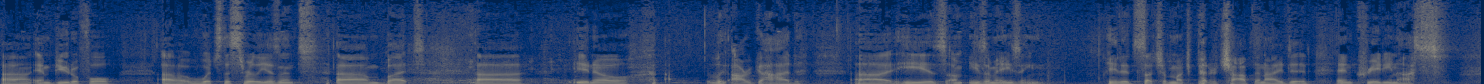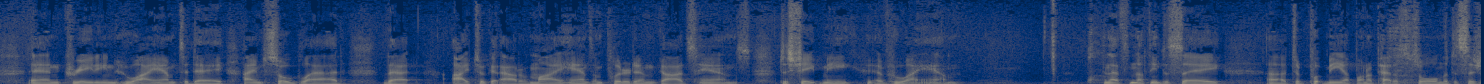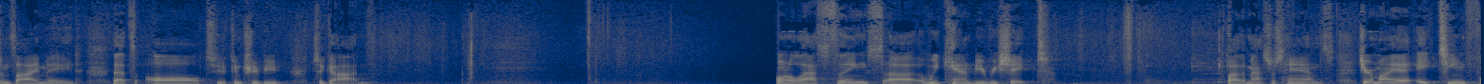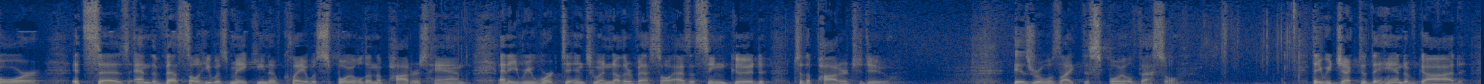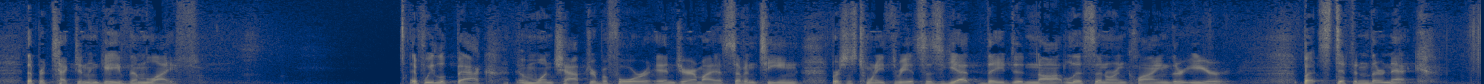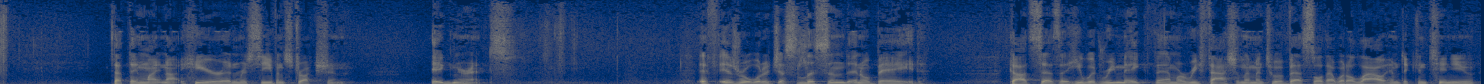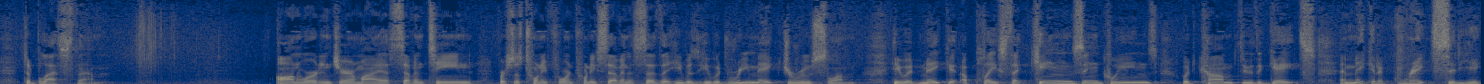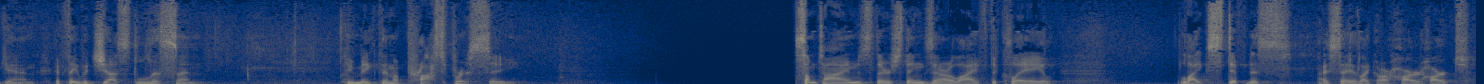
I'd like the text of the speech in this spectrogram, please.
uh, and beautiful, uh, which this really isn't. Um, but, uh, you know, our God, uh, he is, um, he's amazing. He did such a much better job than I did in creating us and creating who I am today. I am so glad that I took it out of my hands and put it in God's hands to shape me of who I am. And that's nothing to say uh, to put me up on a pedestal and the decisions I made. That's all to contribute to God. One of the last things, uh, we can be reshaped by the master's hands. Jeremiah 18:4 it says, "And the vessel he was making of clay was spoiled in the potter's hand, and he reworked it into another vessel as it seemed good to the potter to do." Israel was like this spoiled vessel. They rejected the hand of God that protected and gave them life. If we look back in one chapter before in Jeremiah 17, verses 23, it says, Yet they did not listen or incline their ear but stiffened their neck that they might not hear and receive instruction. Ignorance. If Israel would have just listened and obeyed, God says that He would remake them or refashion them into a vessel that would allow Him to continue to bless them onward in Jeremiah 17, verses 24 and 27, it says that he, was, he would remake Jerusalem. He would make it a place that kings and queens would come through the gates and make it a great city again if they would just listen. He'd make them a prosperous city. Sometimes there's things in our life, the clay, like stiffness, I say, like our hard heart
